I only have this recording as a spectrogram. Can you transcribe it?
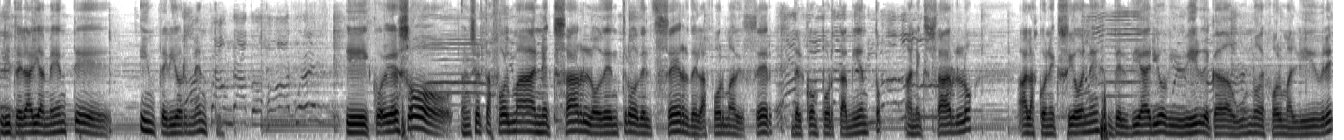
literariamente, interiormente. Y con eso, en cierta forma, anexarlo dentro del ser, de la forma de ser, del comportamiento, anexarlo a las conexiones del diario vivir de cada uno de forma libre.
